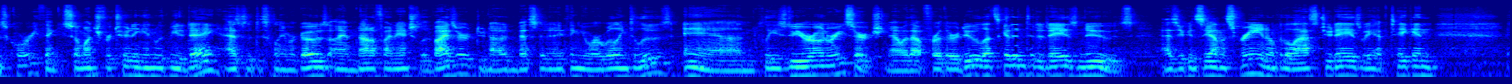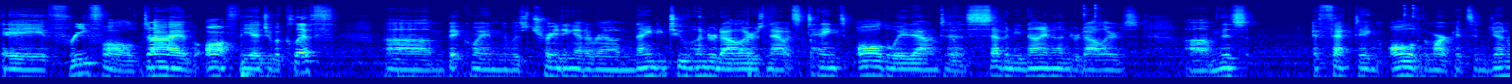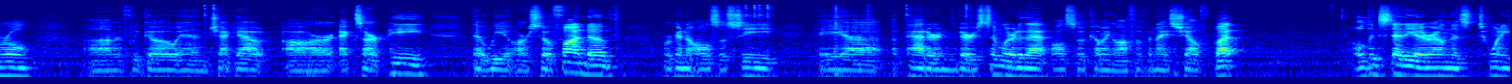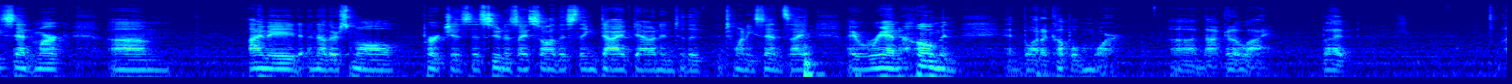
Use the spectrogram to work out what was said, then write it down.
is Corey. Thank you so much for tuning in with me today. As the disclaimer goes, I am not a financial advisor. Do not invest in anything you are willing to lose, and please do your own research. Now, without further ado, let's get into today's news. As you can see on the screen, over the last two days, we have taken a free fall dive off the edge of a cliff. Um, Bitcoin was trading at around $9,200. Now it's tanked all the way down to $7,900. Um, this affecting all of the markets in general. Um, if we go and check out our XRP that we are so fond of, we're going to also see a, uh, a pattern very similar to that, also coming off of a nice shelf, but holding steady at around this 20 cent mark. Um, I made another small purchase as soon as I saw this thing dive down into the, the 20 cents. I, I ran home and, and bought a couple more. Uh, not gonna lie but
